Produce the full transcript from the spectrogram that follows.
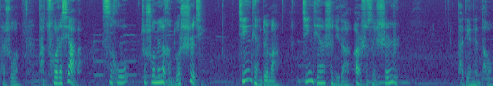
他说，他搓着下巴，似乎这说明了很多事情。今天对吗？今天是你的二十岁生日。他点点头。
